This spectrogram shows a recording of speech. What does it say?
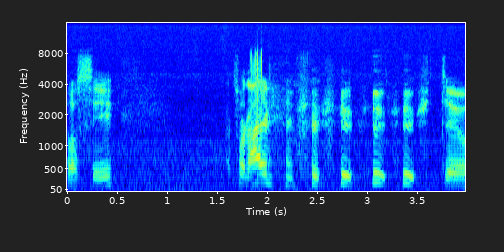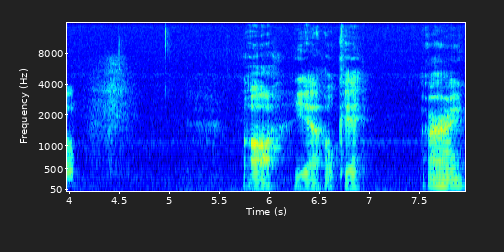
pussy. That's what I do. Oh, yeah, okay. Alright.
